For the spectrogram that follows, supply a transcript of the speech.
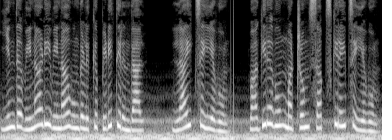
இந்த வினாடி வினா உங்களுக்கு பிடித்திருந்தால் லைக் செய்யவும் பகிரவும் மற்றும் சப்ஸ்கிரைப் செய்யவும்.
